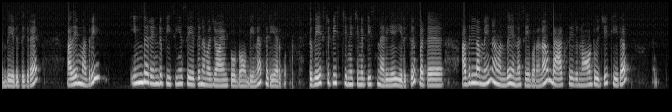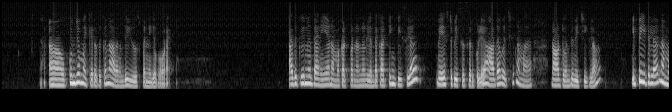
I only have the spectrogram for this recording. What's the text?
வந்து எடுத்துக்கிறேன். அதே மாதிரி இந்த ரெண்டு பீஸையும் சேர்த்து நம்ம ஜாயின் போட்டோம் அப்படின்னா சரியாக இருக்கும். இப்போ வேஸ்ட்டு பீஸ் சின்ன சின்ன பீஸ் நிறைய இருக்குது பட்டு அது எல்லாமே நான் வந்து என்ன செய்ய போகிறேன்னா பேக் சைடு நாட் வச்சு கீழே குஞ்சம் வைக்கிறதுக்கு நான் அதை வந்து யூஸ் பண்ணிக்க போகிறேன் அதுக்குன்னு தனியாக நம்ம கட் பண்ணணும். இல்லை இந்த கட்டிங் பீஸில் வேஸ்ட் பீசஸ் இருக்கும் இல்லையா? அதை வச்சு நம்ம நாட் வந்து வச்சுக்கலாம். இப்போ இதில் நம்ம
